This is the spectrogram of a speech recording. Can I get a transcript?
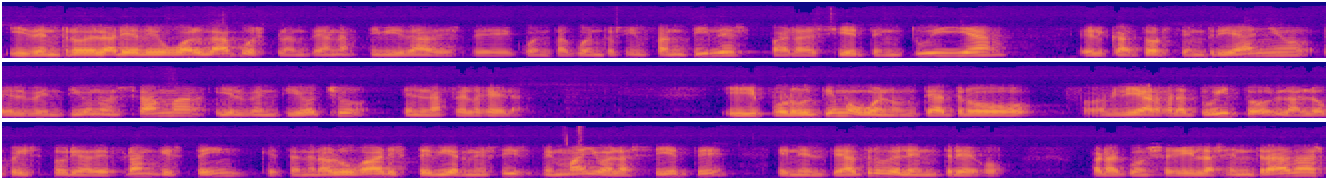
Y dentro del área de igualdad pues plantean actividades de cuentacuentos infantiles para el 7 en Tuilla, el 14 en Riaño, el 21 en Sama y el 28 en La Felguera. Y por último, bueno, un teatro familiar gratuito, La loca historia de Frankenstein, que tendrá lugar este viernes 6 de mayo a las 7 en el Teatro del Entrego para conseguir las entradas,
